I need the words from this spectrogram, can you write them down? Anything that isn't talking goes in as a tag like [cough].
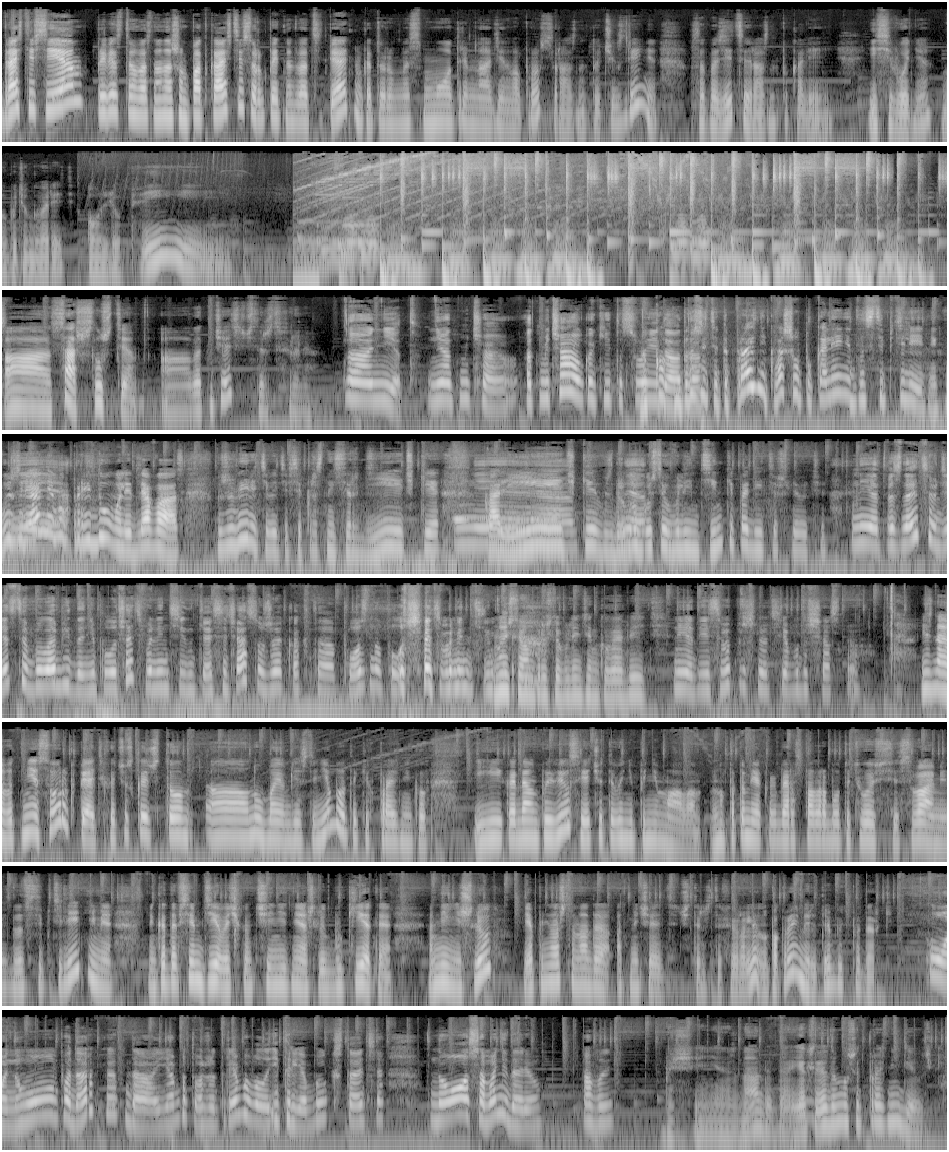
Здрасте всем! Приветствуем вас на нашем подкасте 45 на 25, на котором мы смотрим на один вопрос с разных точек зрения, с оппозиции разных поколений. И сегодня мы будем говорить о любви. А, Саш, слушайте, а вы отмечаете 14 февраля? А, нет, не отмечаю. Отмечаю какие-то свои ну как? даты. Подождите, это праздник вашего поколения 25-летних. Вы же Не. реально его придумали для вас. Вы же верите в эти все красные сердечки, Нет, колечки. Вы с друг другу все валентинки подите шлете. Нет, вы знаете, в детстве было обидно не получать валентинки, а сейчас уже как-то поздно [laughs] получать валентинки. Ну, если вам пришли валентинку, вы обидитесь. Нет, если вы пришлете, я буду счастлива. Не знаю, вот мне 45, хочу сказать, что а, ну, в моем детстве не было таких праздников. И когда он появился, я что-то его не понимала. Но потом я, когда стала работать в офисе с вами, с 25-летними, и когда всем девочкам в течение дня шлют букеты, а мне не шлют, я поняла, что надо отмечать 14 февраля, ну, по крайней мере, требовать подарки. Ой, ну, подарков, да, я бы тоже требовала. И требую, кстати. Но сама не дарю. А вы? Вообще не надо, да. Я всегда думала, что это праздник девочки.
